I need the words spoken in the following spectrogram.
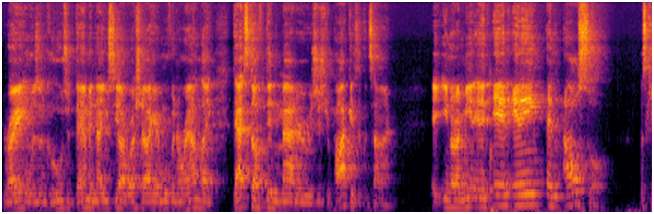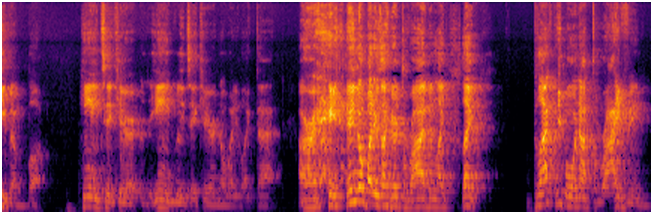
right, and was in cahoots with them, and now you see how Russia out here moving around, like that stuff didn't matter. It was just your pockets at the time. You know what I mean? And and and, and also, let's keep it a buck. He ain't take care. He ain't really take care of nobody like that. All right, ain't nobody's like here thriving. Like like black people are not thriving.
